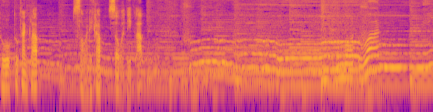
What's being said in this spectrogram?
ทุกทุกท่านครับ สวัสดีครับ สวัสดีครับ หมดวันนี้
